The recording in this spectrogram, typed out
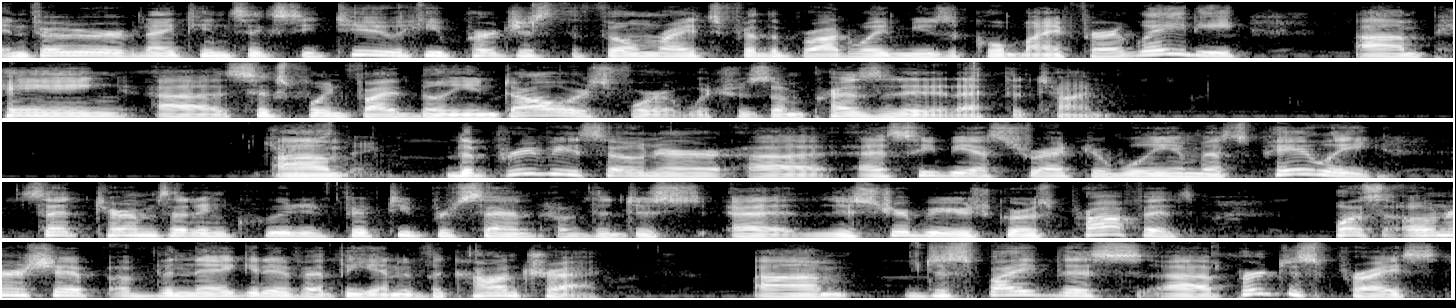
In February of 1962, he purchased the film rights for the Broadway musical My Fair Lady, um, paying uh, $6.5 million for it, which was unprecedented at the time. Interesting. The previous owner, uh, a CBS director William S. Paley, set terms that included 50% of the dis- uh, distributor's gross profits, plus ownership of the negative at the end of the contract. Um, despite this uh, purchase price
